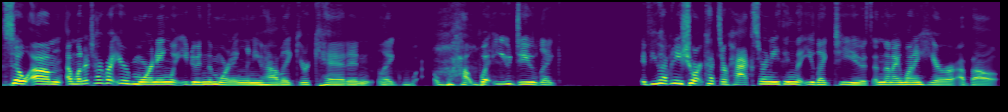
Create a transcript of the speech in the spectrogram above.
so, um, I want to talk about your morning, what you do in the morning when you have like your kid, and like wh- how, what you do, like if you have any shortcuts or hacks or anything that you like to use, and then I want to hear about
